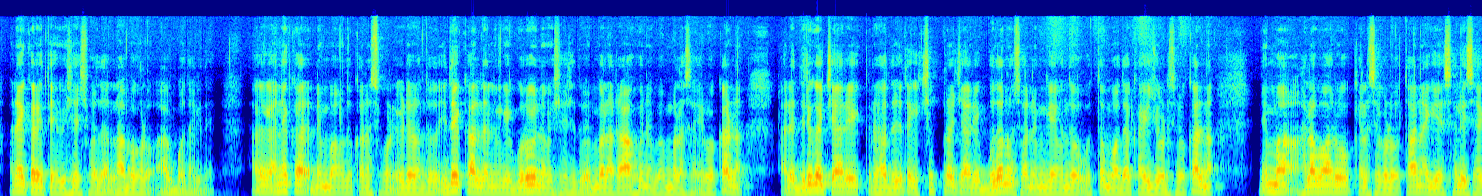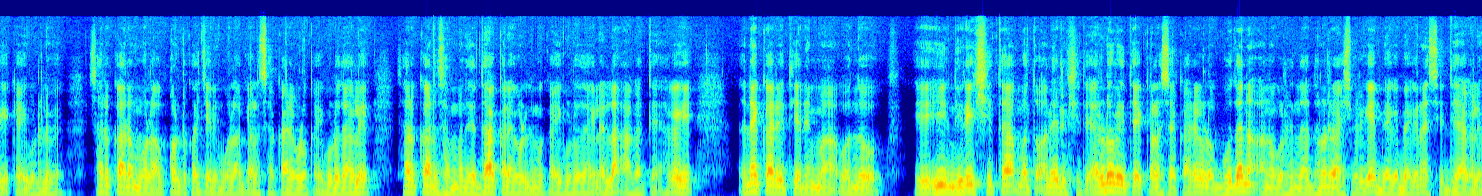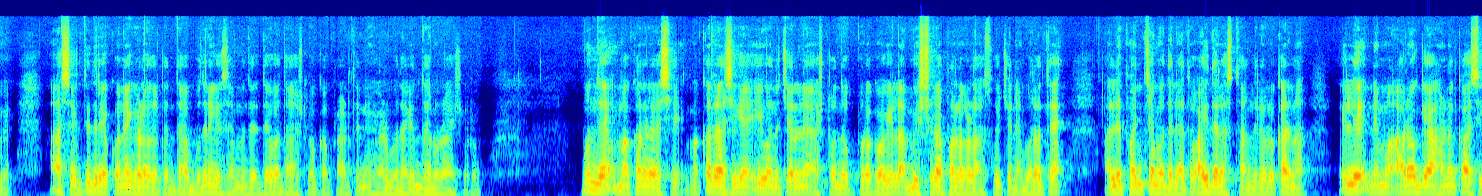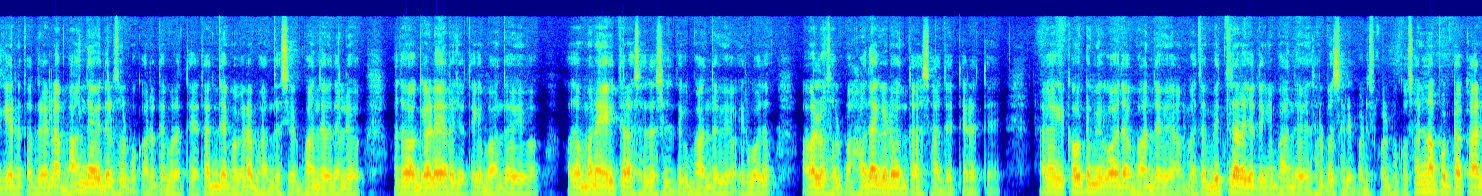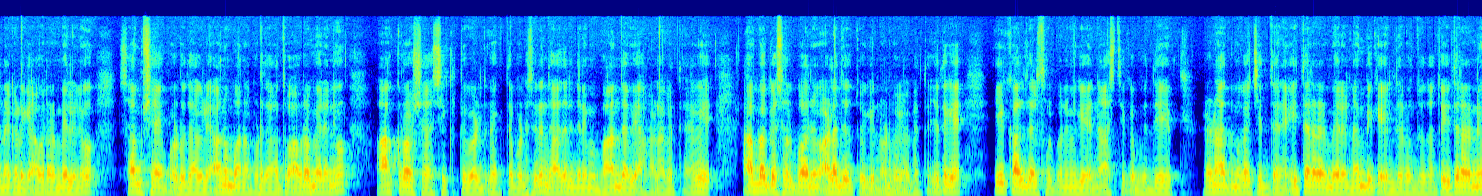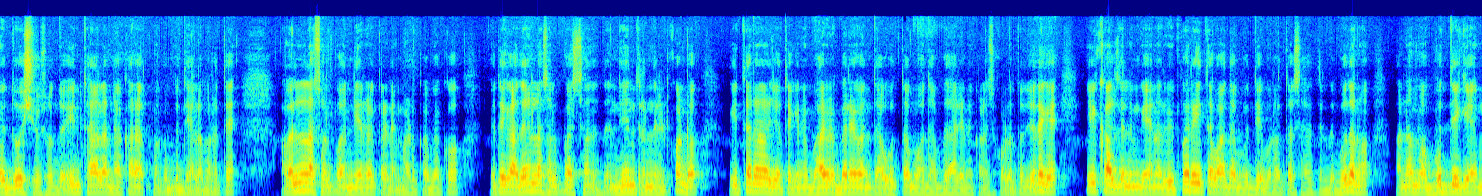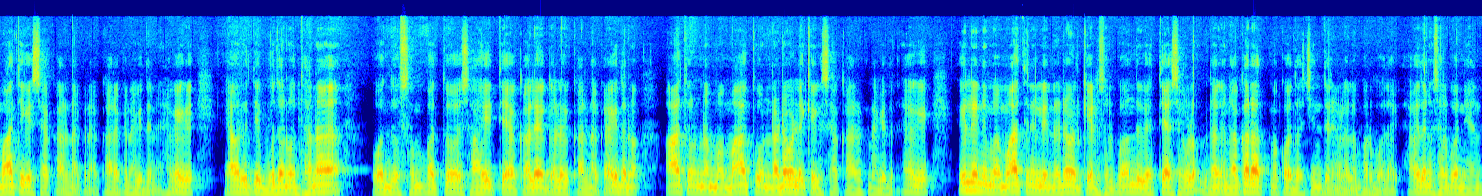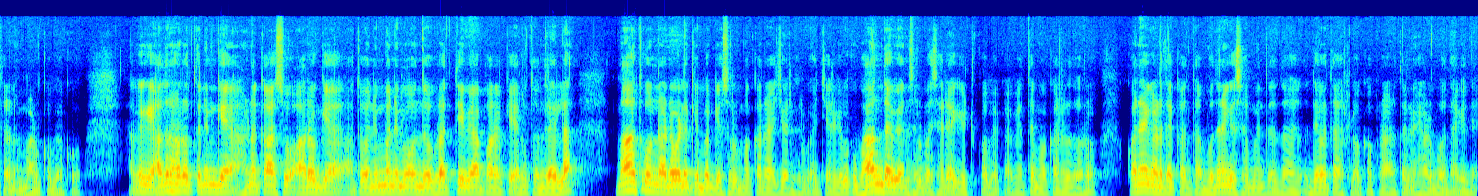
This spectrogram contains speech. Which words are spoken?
ಅನೇಕ ರೀತಿಯ ವಿಶೇಷವಾದ ಲಾಭಗಳು ಆಗ್ಬೋದಾಗಿದೆ. ಹಾಗಾಗಿ ಅನೇಕ ನಿಮ್ಮ ಒಂದು ಕನಸುಗಳು ಈಡೇರುವಂಥದ್ದು. ಇದೇ ಕಾಲದಲ್ಲಿ ನಿಮಗೆ ಗುರುವಿನ ವಿಶೇಷದ ಬೆಂಬಲ, ರಾಹುವಿನ ಬೆಂಬಲ ಸಹ ಇರುವ ಕಾರಣ ಅಲ್ಲಿ ದೀರ್ಘಚಾರಿ ಗ್ರಹದ ಜೊತೆಗೆ ಕ್ಷಿಪ್ರಚಾರಿ ಬುಧನು ಸಹ ನಿಮಗೆ ಒಂದು ಉತ್ತಮವಾದ ಕೈ ಜೋಡಿಸಿರುವ ಕಾರಣ ನಿಮ್ಮ ಹಲವಾರು ಕೆಲಸಗಳು ತಾನಾಗಿ ಸಲೀಸಾಗಿ ಕೈಗೂಡಲಿವೆ. ಸರ್ಕಾರ ಮೂಲ, ಕೋರ್ಟ್ ಕಚೇರಿ ಮೂಲ ಕೆಲಸ ಕಾರ್ಯಗಳು ಕೈಗೂಡೋದಾಗಲಿ ಸರ್ಕಾರದ ಸಂಬಂಧಿತ ದಾಖಲೆಗಳು ನಿಮಗೆ ಕೈಗೂಡೋದಾಗಲಿ ಎಲ್ಲ ಆಗುತ್ತೆ. ಹಾಗಾಗಿ ಅನೇಕ ರೀತಿಯ ನಿಮ್ಮ ಒಂದು ಈ ನಿರೀಕ್ಷಿತ ಮತ್ತು ಅನಿರೀಕ್ಷಿತ ಎರಡೂ ರೀತಿಯ ಕೆಲಸ ಕಾರ್ಯಗಳು ಬುಧನ ಅನುಗ್ರಹದಿಂದ ಧನುರಾಶಿಯವರಿಗೆ ಬೇಗ ಬೇಗನೆ ಸಿದ್ಧಿಯಾಗಲಿವೆ. ಶಕ್ತಿ ಇದ್ದರೆ ಕೊನೆಗೆ ಹೇಳೋದಕ್ಕಂಥ ಬುಧನಿಗೆ ಸಂಬಂಧಿಸಿದ ದೇವತಾ ಶ್ಲೋಕ ಪ್ರಾರ್ಥನೆ ಹೇಳ್ಬೋದಾಗಿದೆ ಧನುರಾಶಿಯವರು. ಮುಂದೆ ಮಕರ ರಾಶಿ. ಮಕರ ರಾಶಿಗೆ ಈ ಒಂದು ಚಲನೆ ಅಷ್ಟೊಂದು ಪೂರಕವಾಗಿಲ್ಲ. ಮಿಶ್ರ ಫಲಗಳ ಸೂಚನೆ ಬರುತ್ತೆ. ಅಲ್ಲಿ ಪಂಚಮದಲ್ಲಿ ಅಥವಾ ಐದರ ಸ್ಥಾನದಲ್ಲಿ ಇರೋ ಕಾರಣ ಇಲ್ಲಿ ನಿಮ್ಮ ಆರೋಗ್ಯ, ಹಣಕಾಸಿಗೆ ಏನು ತೊಂದರೆ ಇಲ್ಲ. ಬಾಂಧವ್ಯದಲ್ಲಿ ಸ್ವಲ್ಪ ಕೊರತೆ ಬರುತ್ತೆ. ತಂದೆ, ಮಗರ ಬಾಂಧವ್ಯ, ಬಾಂಧವ್ಯದಲ್ಲಿಯೋ ಅಥವಾ ಗೆಳೆಯರ ಜೊತೆಗೆ ಬಾಂಧವ್ಯವೋ ಅಥವಾ ಮನೆ ಇತರ ಸದಸ್ಯರ ಜೊತೆಗೆ ಬಾಂಧವ್ಯ ಇರ್ಬೋದು, ಅವೆಲ್ಲ ಸ್ವಲ್ಪ ಹದಗೆಡುವಂಥ ಸಾಧ್ಯತೆ ಇರುತ್ತೆ. ಹಾಗಾಗಿ ಕೌಟುಂಬಿಕವಾದ ಬಾಂಧವ್ಯ ಮತ್ತು ಮಿತ್ರರ ಜೊತೆಗೆ ಬಾಂಧವ್ಯ ಸ್ವಲ್ಪ ಸರಿಪಡಿಸ್ಕೊಳ್ಬೇಕು. ಸಣ್ಣ ಪುಟ್ಟ ಕಾರಣಗಳಿಗೆ ಅವರ ಮೇಲೆ ನೀವು ಸಂಶಯ ಪಡೋದಾಗಲಿ ಅನುಮಾನ ಪಡೋದಾಗಲಿ ಅಥವಾ ಅವರ ಮೇಲೆ ನೀವು ಆಕ್ರೋಶ, ಸಿಕ್ತು ವ್ಯಕ್ತ- ವ್ಯಕ್ತಪಡಿಸೋದ್ರಿಂದ ಅದರಿಂದ ನಿಮ್ಮ ಬಾಂಧವ್ಯ ಹಾಳಾಗುತ್ತೆ. ಹಾಗೆ ಆ ಬಗ್ಗೆ ಸ್ವಲ್ಪ ನೀವು ಅಳದೆ ತೂಗಿ ನೋಡಬೇಕಾಗುತ್ತೆ. ಜೊತೆಗೆ ಈ ಕಾಲದಲ್ಲಿ ಸ್ವಲ್ಪ ನಿಮಗೆ ನಾಸ್ತಿಕ ಬುದ್ಧಿ, ಋಣಾತ್ಮಕ ಚಿಂತನೆ, ಇತರರ ಮೇಲೆ ನಂಬಿಕೆ ಇಲ್ಲದಿರುವಂಥದ್ದು ಅಥವಾ ಇತರರ ನೀವು ದೂಷಿಸುವಂಥದ್ದು ಇಂಥ ಎಲ್ಲ ನಕಾರಾತ್ಮಕ ಬುದ್ಧಿ ಎಲ್ಲ ಬರುತ್ತೆ. ಅವೆಲ್ಲ ಸ್ವಲ್ಪ ನಿರಾಕರಣೆ ಮಾಡ್ಕೋಬೇಕು. ಜೊತೆಗೆ ಅದನ್ನೆಲ್ಲ ಸ್ವಲ್ಪ ನಿಯಂತ್ರಣದಲ್ಲಿಟ್ಕೊಂಡು ಇತರರ ಜೊತೆಗೆ ನೀವು ಬರೆ- ಬೆರೆಯುವಂಥ ಉತ್ತಮವಾದ ದಾರಿಯನ್ನು ಕಳಿಸ್ಕೊಳ್ಳೋದು ಜೊತೆಗೆ ಈ ಕಾಲದಲ್ಲಿ ನಿಮಗೆ ಏನಾದರೂ ವಿಪರೀತವಾದ ಬುದ್ಧಿ ಬರುವಂಥ ಸಾಧ್ಯತೆ ಬುಧನು ನಮ್ಮ ಬುದ್ಧಿಗೆ ಮಾತಿಗೆ ಸಹ ಕಾರಣ ಕಾರಕನಾಗಿದ್ದಾನೆ. ಹಾಗಾಗಿ ಯಾವ ರೀತಿ ಬುಧನು ಧನ, ಒಂದು ಸಂಪತ್ತು, ಸಾಹಿತ್ಯ, ಕಲೆಗಳು ಕಾರಣಕ್ಕಾಗಿದ್ದನು ಆತನು ನಮ್ಮ ಮಾತು, ನಡವಳಿಕೆಗೆ ಸಹ ಕಾರಕನಾಗಿದ್ದಾನೆ. ಹಾಗೆ ಇಲ್ಲಿ ನಿಮ್ಮ ಮಾತಿನಲ್ಲಿ ನಡವಳಿಕೆಯಲ್ಲಿ ಸ್ವಲ್ಪ ಒಂದು ವ್ಯತ್ಯಾಸಗಳು ನಕಾರಾತ್ಮಕವಾದ ಚಿಂತನೆಗಳೆಲ್ಲ ಬರ್ಬೋದಾಗಿದೆ. ಅದನ್ನು ಸ್ವಲ್ಪ ನಿಯಂತ್ರಣ ಮಾಡ್ಕೋಬೇಕು. ಹಾಗಾಗಿ ಅದರ ಹೊರತು ನಿಮಗೆ ಹಣಕಾಸು, ಆರೋಗ್ಯ ಅಥವಾ ನಿಮ್ಮ ನಿಮ್ಮ ಒಂದು ವೃತ್ತಿ ವ್ಯಾಪಾರಕ್ಕೆ ಏನೂ ತೊಂದರೆ ಇಲ್ಲ. ಮಾತು ನಡವಳಿಕೆ ಬಗ್ಗೆ ಸ್ವಲ್ಪ ಮಕರ ರಾಶಿಯವರಿಗೆ ಸ್ವಲ್ಪ ಎಚ್ಚರಿಕೆ ಬಾಂಧವ್ಯನ ಸ್ವಲ್ಪ ಸರಿಯಾಗಿ ಇಟ್ಕೋಬೇಕಾಗತ್ತೆ ಮಕರದವರು ಕೊನೆಗೆಳ್ತಕ್ಕಂಥ ಬುಧನಿಗೆ ಸಂಬಂಧಿಸಿದ ದೇವತಾ ಶ್ಲೋಕ ಪ್ರಾರ್ಥನೆ ಹೇಳ್ಬೋದಾಗಿದೆ.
